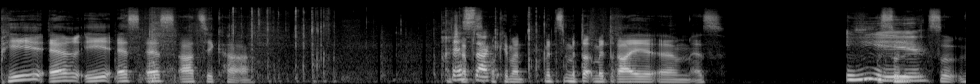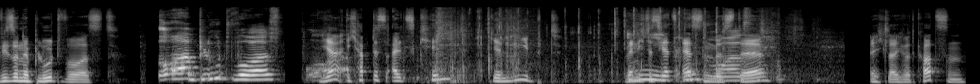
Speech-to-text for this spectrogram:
P-R-E-S-S-A-C-K? Pressack. Okay, mit, mit, mit, mit drei ähm, S. So, so, wie so eine Blutwurst. Oh, Blutwurst. Oh. Ja, ich habe das als Kind geliebt. Wenn ich das jetzt essen müsste, ich glaube, ich würde kotzen.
